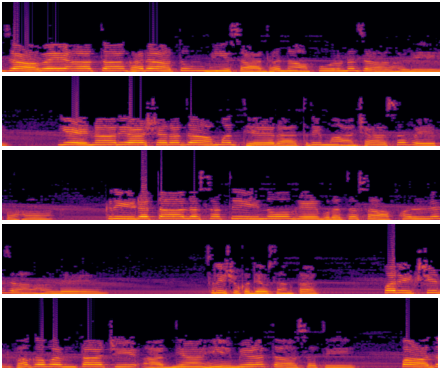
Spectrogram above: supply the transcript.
जावे आता घरा तुम्ही साधना पूर्ण झाली. येणाऱ्या शरदा मध्ये रात्री माझ्या सवे पहा. क्रीडताल सती नोगे व्रत साफल्य झाले. श्री शुकदेव सांगतात परीक्षित भगवंताची आज्ञा ही मिळता सती. पाद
